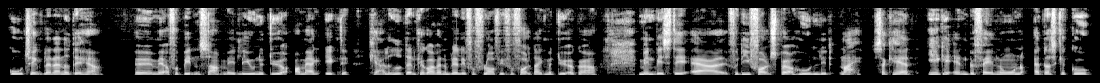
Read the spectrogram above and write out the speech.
gode ting, blandt andet det her øh, med at forbinde sig med et levende dyr og mærke ægte kærlighed. Den kan godt være, den bliver lidt for fluffy for folk, der ikke med dyr at gøre. Men hvis det er, fordi folk spørger hundligt, nej, så kan jeg ikke anbefale nogen, at der skal gå,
